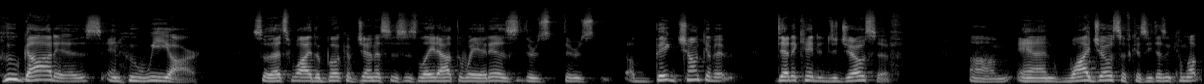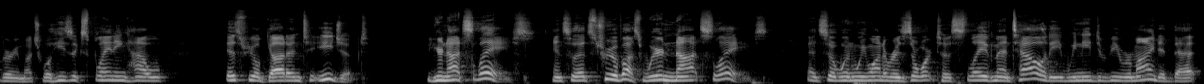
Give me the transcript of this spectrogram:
who God is and who we are. So that's why the book of Genesis is laid out the way it is. There's there's a big chunk of it dedicated to Joseph um, and why Joseph? Because he doesn't come up very much. Well, he's explaining how Israel got into Egypt. You're not slaves. And so that's true of us. We're not slaves. And so when we want to resort to slave mentality, we need to be reminded that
